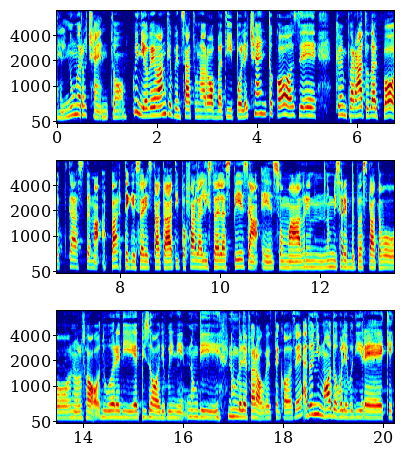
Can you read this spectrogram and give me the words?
È il numero 100. Quindi avevo anche pensato una roba tipo le 100 cose che ho imparato dal podcast, ma a parte che sarei stata tipo a fare la lista della spesa e insomma avrei, non mi sarebbe bastata, non lo so, due ore di episodio, quindi non, vi, non ve le farò queste cose. Ad ogni modo volevo dire che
